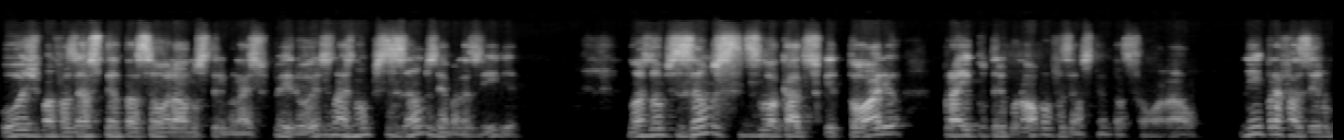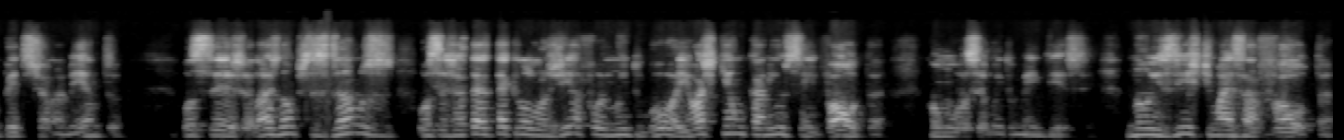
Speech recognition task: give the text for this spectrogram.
Hoje, para fazer a sustentação oral nos tribunais superiores, nós não precisamos ir a Brasília. Nós não precisamos se deslocar do escritório para ir para o tribunal para fazer uma sustentação oral, nem para fazer um peticionamento ou seja, nós não precisamos, ou seja, a tecnologia foi muito boa e eu acho que é um caminho sem volta, como você muito bem disse. Não existe mais a volta,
